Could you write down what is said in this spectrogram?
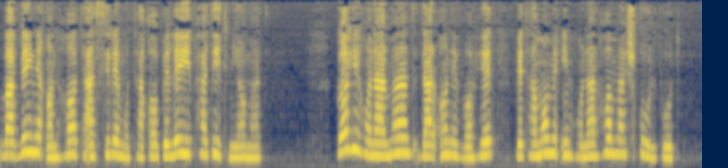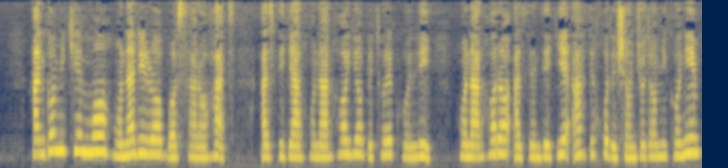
و بین آنها تأثیر متقابلهای پدید میآمد. گاهی هنرمند در آن واحد به تمام این هنرها مشغول بود هنگامی که ما هنری را با سراحت از دیگر هنرها یا به طور کلی هنرها را از زندگی عهد خودشان جدا می کنیم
